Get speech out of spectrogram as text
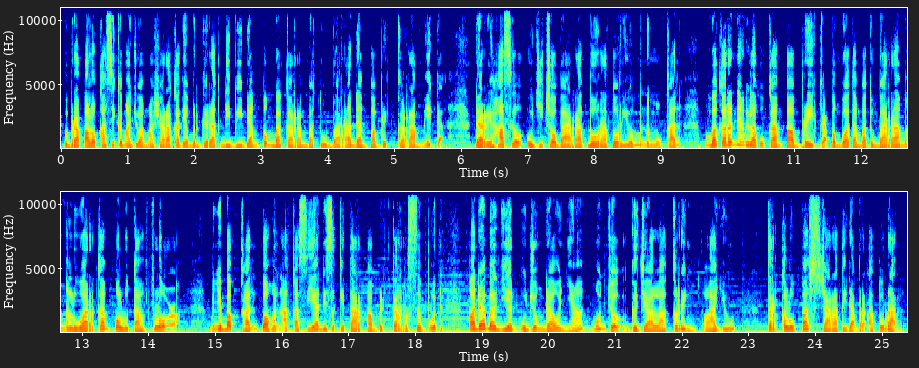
beberapa lokasi kemajuan masyarakat yang bergerak di bidang pembakaran batu bara dan pabrik keramik dari hasil uji coba laboratorium menemukan pembakaran yang dilakukan pabrik pembuatan batu bara mengeluarkan polutan fluor menyebabkan pohon akasia di sekitar pabrik tersebut pada bagian ujung daunnya muncul gejala kering layu, terkelupas secara tidak beraturan.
